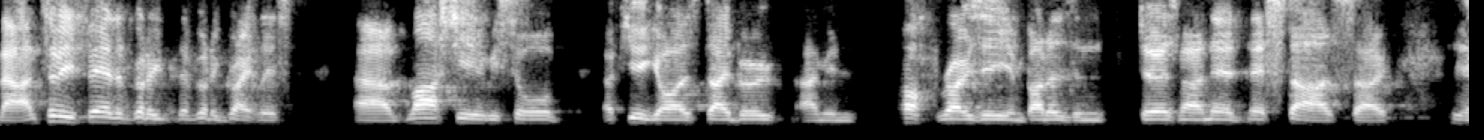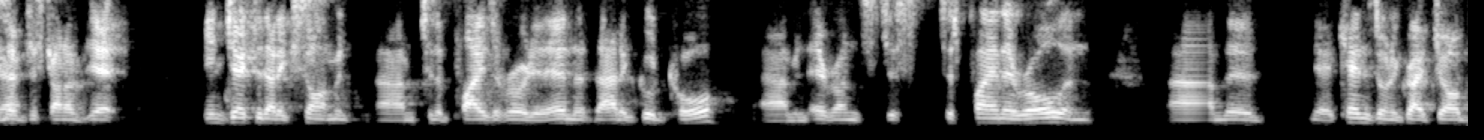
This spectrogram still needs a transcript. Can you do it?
no, to be fair, they've got a they've got a great list. Uh, last year, we saw a few guys debut. I mean, oh. Rozee and Butters and Duursma, and they're they're stars. So yeah. they've just kind of yeah injected that excitement um, to the players that were already there, and that they had a good core, um, and everyone's just just playing their role, and um, yeah, Ken's doing a great job,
